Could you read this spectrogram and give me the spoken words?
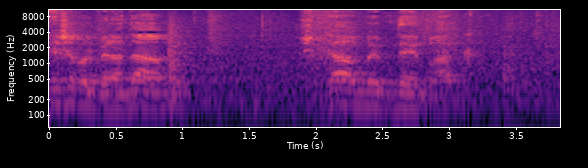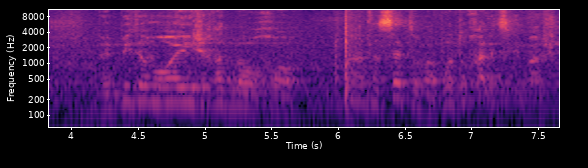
יש אבל בן אדם שגר בבני ברק, ופתאום הוא רואה איש אחד ברחוב. אומר, תעשה טובה, בוא תאכל אצלי משהו.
